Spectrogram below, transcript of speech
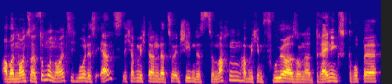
Aber 1995 wurde es ernst. Ich habe mich dann dazu entschieden, das zu machen, habe mich im Frühjahr so einer Trainingsgruppe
